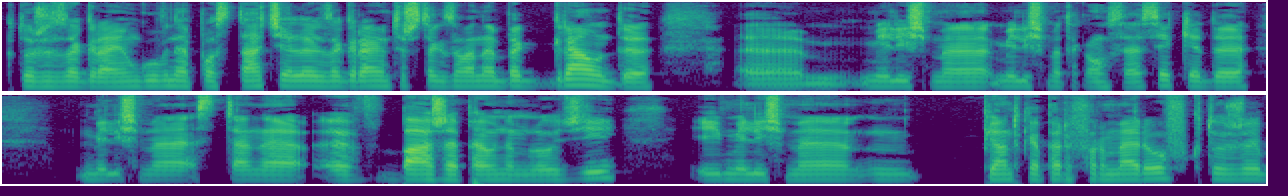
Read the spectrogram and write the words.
którzy zagrają główne postacie, ale zagrają też tak zwane backgroundy. Mieliśmy, mieliśmy taką sesję, kiedy mieliśmy scenę w barze pełnym ludzi i mieliśmy mm, piątkę performerów, którzy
